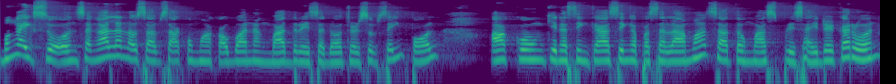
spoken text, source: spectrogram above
Mga igsuon, sa ngalan na usab sa akong mga kaubanang madre sa Daughters of St. Paul, akong kinasingkasing nga pasalamat sa atong Mass Presider karon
